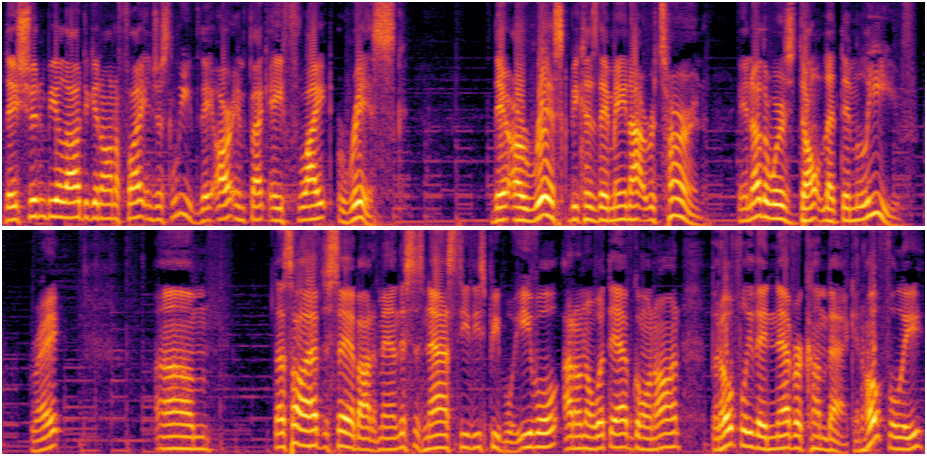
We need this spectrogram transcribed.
they shouldn't be allowed to get on a flight and just leave. They are, in fact, a flight risk. They're a risk because they may not return. In other words, don't let them leave, right? Um, that's all I have to say about it, man. This is nasty. These people evil. I don't know what they have going on, but hopefully they never come back. And hopefully,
